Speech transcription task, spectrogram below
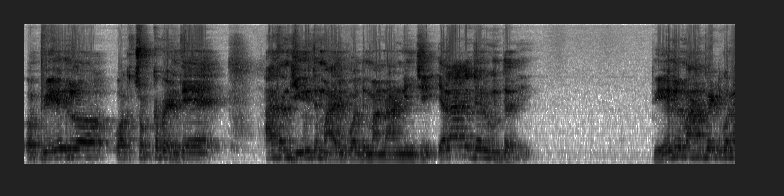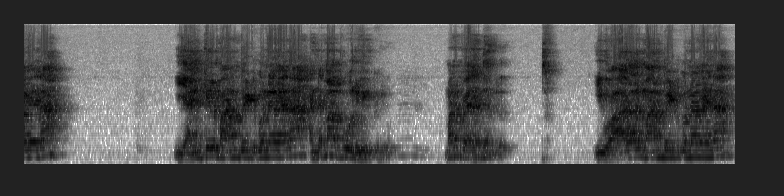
ఒక పేరులో ఒక చుక్క పెడితే అతని జీవితం మారిపోద్ది మన్నాడి నుంచి. ఎలాగ జరుగుద్ది అది పేర్లు మనం పెట్టుకున్నవేనా? ఈ అంకెలు మనం పెట్టుకున్నవేనా? అంటే మన పూర్వీకులు మన పెద్దలు. ఈ వారాలు మనం పెట్టుకున్నవేనా?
